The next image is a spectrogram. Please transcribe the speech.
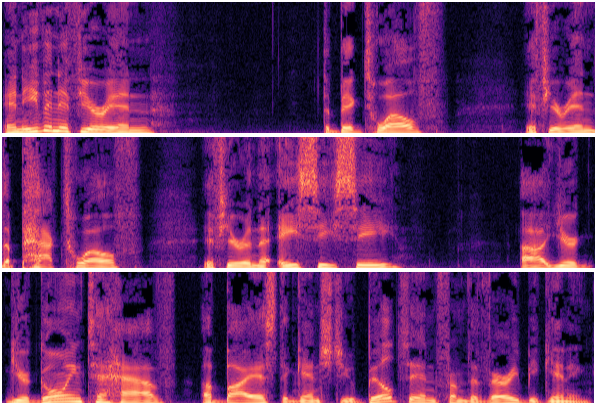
And even if you're in the Big 12, if you're in the Pac 12, if you're in the ACC, uh, you're, you're going to have a bias against you built in from the very beginning.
